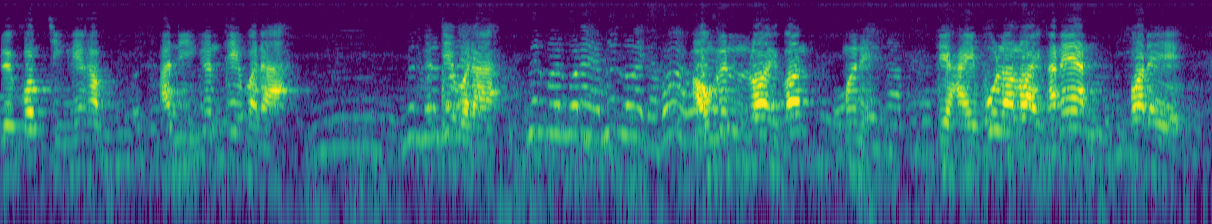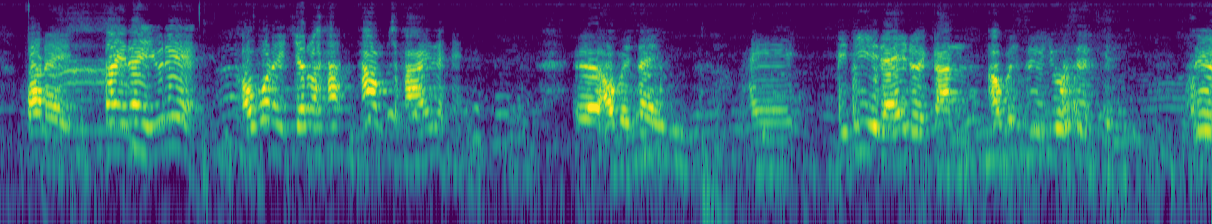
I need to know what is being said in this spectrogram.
ด้วยความจริงนี่ครับ อันนี้เงินเทวดา เงินเทวดา เงินมันบ่ได้เงินลอยกับพ่อเอาเงินร้อยก่อนมื่อนี่สิให้ผู้ละร้อยคะแนนพอได้พอได้ใส่ได้อยู่ดิเขาบ่ได้เขียนว่าห้ามใช้เลยเออเอาไปใส่ให้พิธีใดโดยกันเอาไปซื้ออยู่ซื้อกินซื้อ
